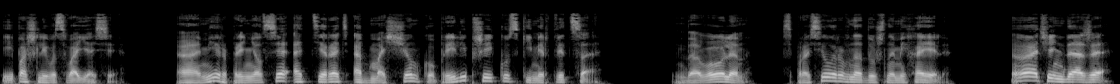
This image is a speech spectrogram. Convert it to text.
и пошли во свояси. А Амир принялся оттирать обмощенку прилипшие куски мертвеца. «Доволен?» — спросил равнодушно Михаэль. «Очень даже!»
